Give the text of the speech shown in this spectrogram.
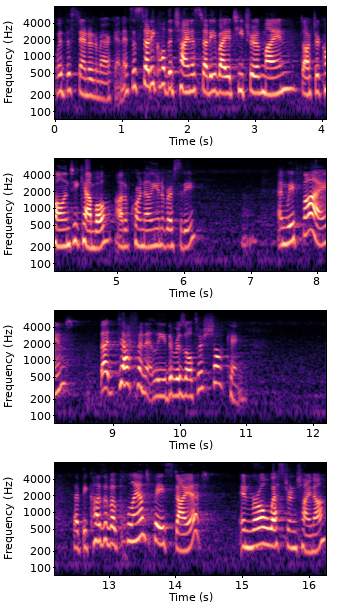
with the standard American. It's a study called the China Study by a teacher of mine, Dr. Colin T. Campbell, out of Cornell University. And we find that definitely the results are shocking. That because of a plant based diet in rural Western China,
